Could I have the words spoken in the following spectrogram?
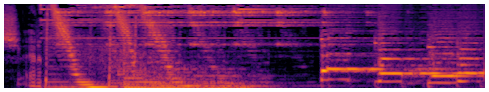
Zandvoort.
